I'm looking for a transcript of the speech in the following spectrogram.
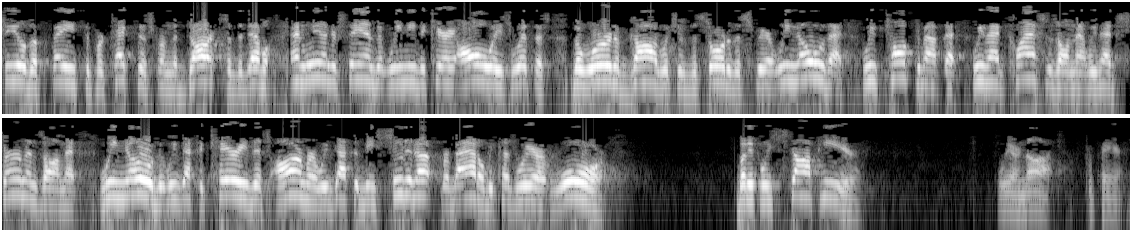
shield of faith to protect us from the darts of the devil. And we understand that we need to carry always with us the Word of God, which is the sword of the Spirit. We know that. We've talked about that. We've had classes on that. We've had sermons on that. We know that we've got to carry this armor. We've got to be suited up for battle because we are at war. But if we stop here, we are not prepared.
